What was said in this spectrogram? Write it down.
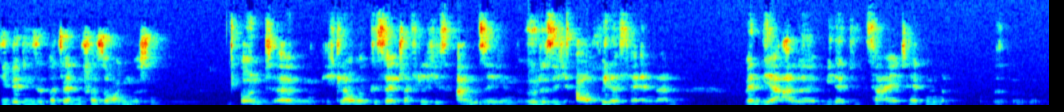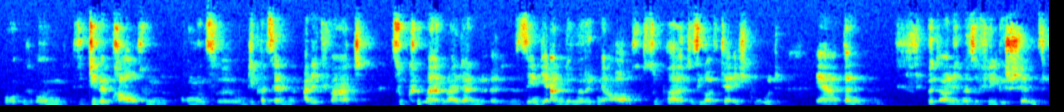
die wir diese Patienten versorgen müssen. Und ähm, ich glaube, gesellschaftliches Ansehen würde sich auch wieder verändern, wenn wir alle wieder die Zeit hätten, und, die wir brauchen, um uns um die Patienten adäquat zu kümmern, weil dann äh, sehen die Angehörigen auch, super, das läuft ja echt gut. Ja, dann wird auch nicht mehr so viel geschimpft.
